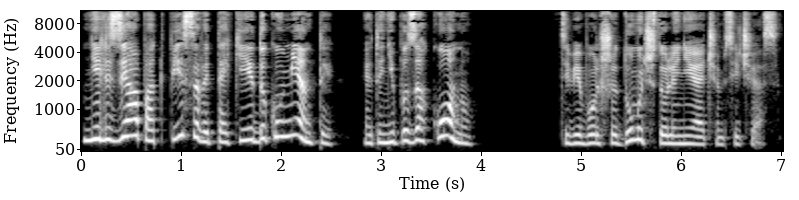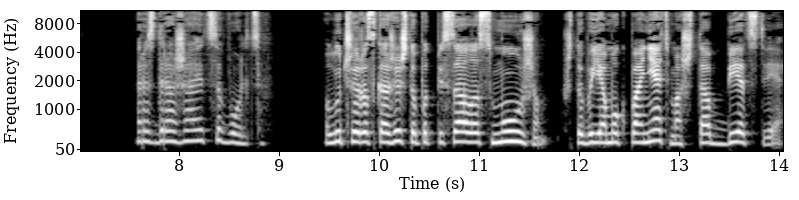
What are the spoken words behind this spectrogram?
Нельзя подписывать такие документы. Это не по закону. Тебе больше думать, что ли, не о чем сейчас? Раздражается Вольцев. Лучше расскажи, что подписала с мужем, чтобы я мог понять масштаб бедствия.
